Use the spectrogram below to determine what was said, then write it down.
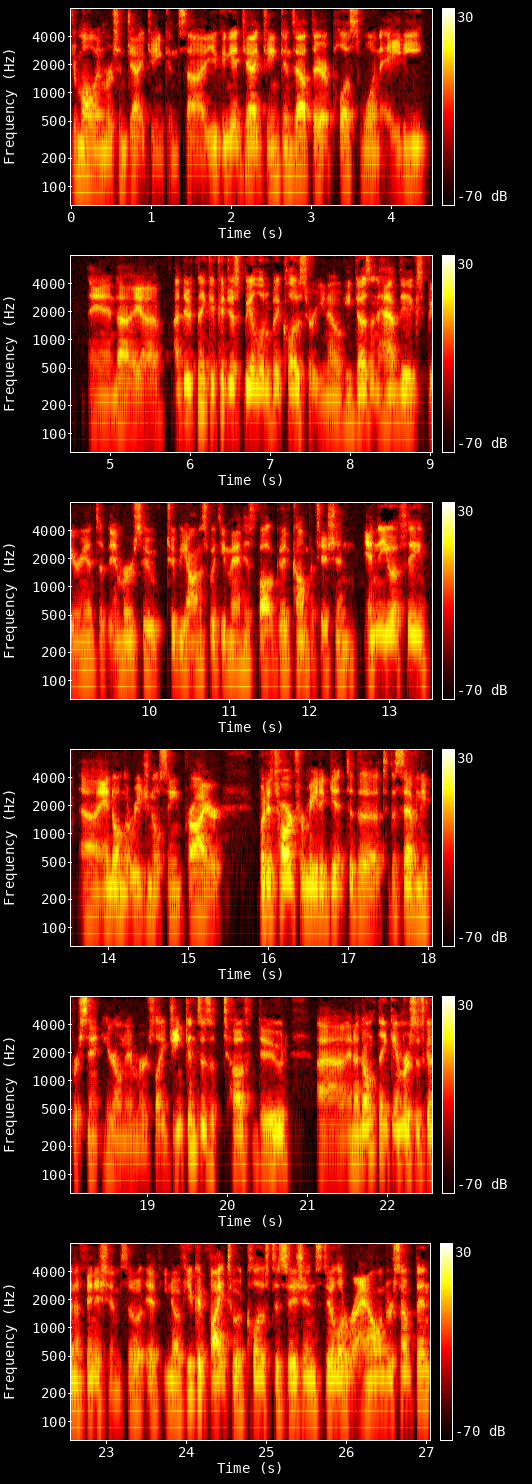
Jamall Emmers and Jack Jenkins side. You can get Jack Jenkins out there at plus 180, and I uh, I do think it could just be a little bit closer. You know, he doesn't have the experience of Emmers, who, to be honest with you, man, has fought good competition in the UFC uh, and on the regional scene prior. But it's hard for me to get to the to the 70% here on Emmers. Like Jenkins is a tough dude uh, and I don't think Emmers is going to finish him. So if you know if you can fight to a close decision, still around or something,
